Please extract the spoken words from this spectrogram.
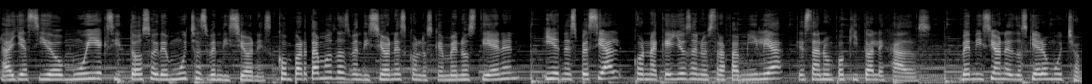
haya sido muy exitoso y de muchas bendiciones. Compartamos las bendiciones con los que menos tienen y en especial con aquellos de nuestra familia que están un poquito alejados. Bendiciones, los quiero mucho.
